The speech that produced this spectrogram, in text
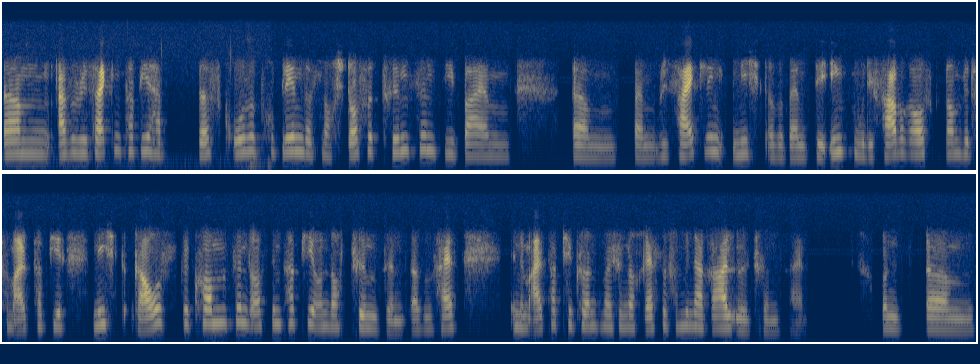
Ähm, also Recyclingpapier hat das große Problem, dass noch Stoffe drin sind, die beim ähm, beim Recycling nicht, also beim Deinken, wo die Farbe rausgenommen wird vom Altpapier, nicht rausgekommen sind aus dem Papier und noch drin sind. Also das heißt, in dem Altpapier können zum Beispiel noch Reste von Mineralöl drin sein. Und, ähm,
